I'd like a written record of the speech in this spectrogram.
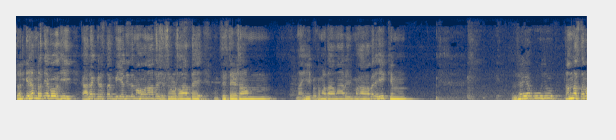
ത്വദ്ഗൃഹം പ്രത്യബോധി കാലഗ്രസ്തം കിയതി മഹോനാഥ ശുശ്രൂഷാന്തെ മുക്തിസ്തേഷാം നഹി ബഹുമതാനാരി മഹാപരഹിക്കും ഋഷയൂജു തന്നസ്തവ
